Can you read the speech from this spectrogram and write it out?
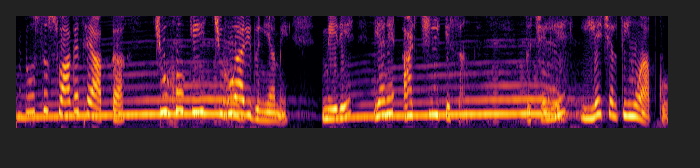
दोस्तों, स्वागत है आपका चूहों की चूहुआरी दुनिया में, मेरे यानी आर्ची के संग। तो चलिए, ले चलती हूँ आपको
